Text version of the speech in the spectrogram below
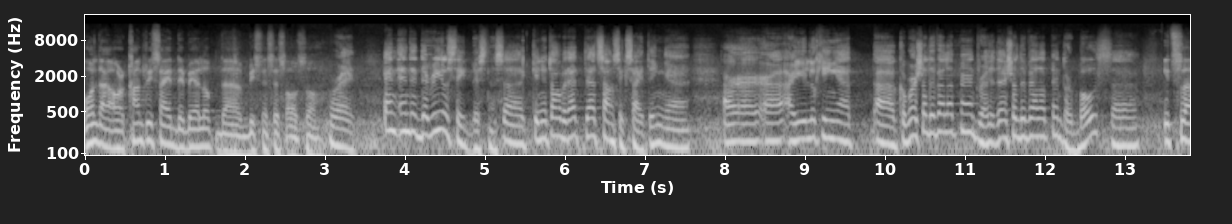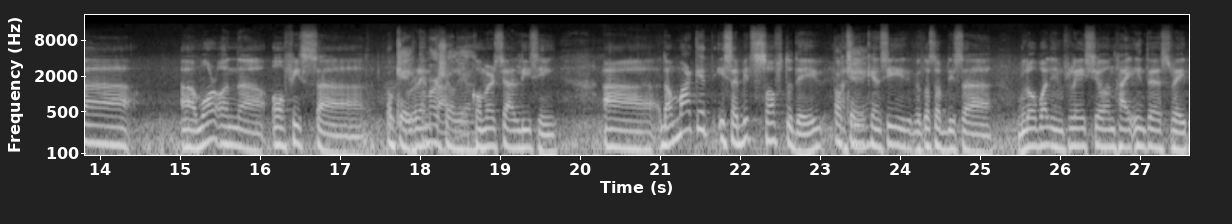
all the, our countryside develop the businesses also. Right. And and the, the real estate business. Uh, can you talk about that? That sounds exciting. Uh, are, are are you looking at uh, commercial development, residential development, or both? Uh, It's uh, uh, more on uh, office. Uh, Okay, rental, commercial, yeah. commercial leasing. Uh, the market is a bit soft today, as you can see, because of this uh, global inflation, high interest rate,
